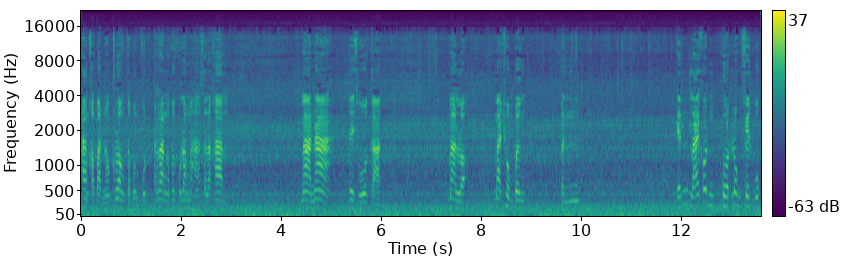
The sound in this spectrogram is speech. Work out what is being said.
ทางเขาบ้านหนองคลองตำบลกุดรังอำเภอกุดรังมหาสารคาม มาหน้าได้ถูอากาศมาเลาะมาชมเบิงเป็นเห็นหลายคนโพสลงเฟซบุ๊ก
